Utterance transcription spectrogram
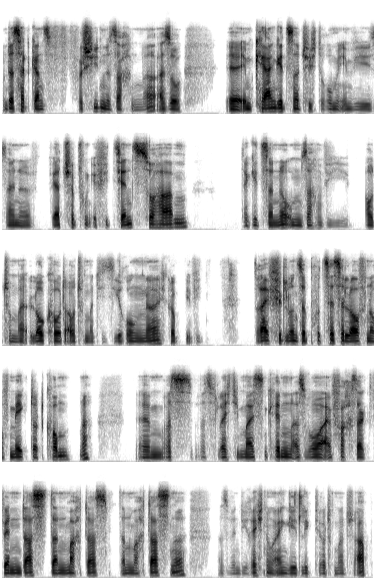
Und das hat ganz verschiedene Sachen, ne? Also äh, im Kern geht es natürlich darum, irgendwie seine Wertschöpfung, Effizienz zu haben. Da geht es dann, ne, um Sachen wie Automa Low-Code-Automatisierung, ne? Ich glaube, drei Viertel unserer Prozesse laufen auf make.com, ne? Ähm, was, was vielleicht die meisten kennen, also wo man einfach sagt, wenn das, dann mach das, dann mach das, ne? Also wenn die Rechnung eingeht, legt die automatisch ab.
